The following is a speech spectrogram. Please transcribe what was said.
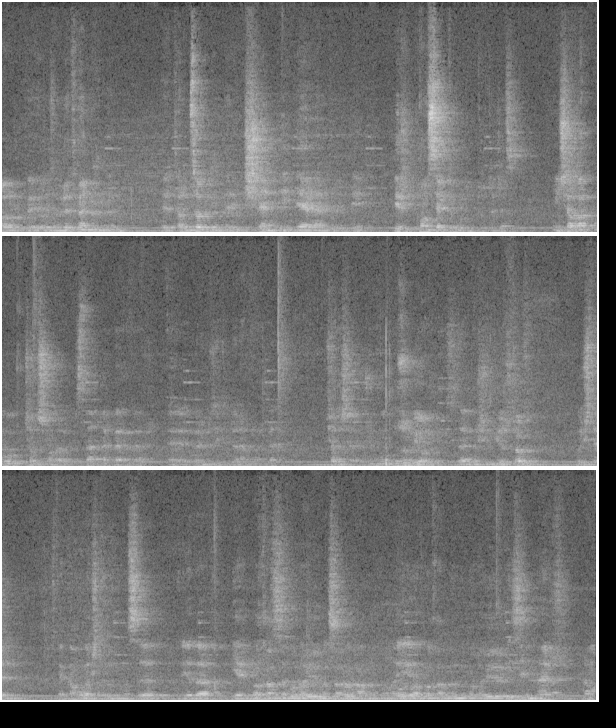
ağırlık vereceğiz. Üretilen ürünlerin e, tarımsal ürünlerin işlendiği, değerlendirildiği bir konsepti burada tutacağız. İnşallah bu çalışmalarımızda hep beraber e, önümüzdeki dönemlerde çalışarak. Çünkü bu uzun bir yol. Sizler bu işi biliyorsunuz. Bu işlerin işte kamulaştırılması ya da yerin Bakanlık onayı, Tarım onayı, Orman Bakanlığı'nın onayı, izinler ama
